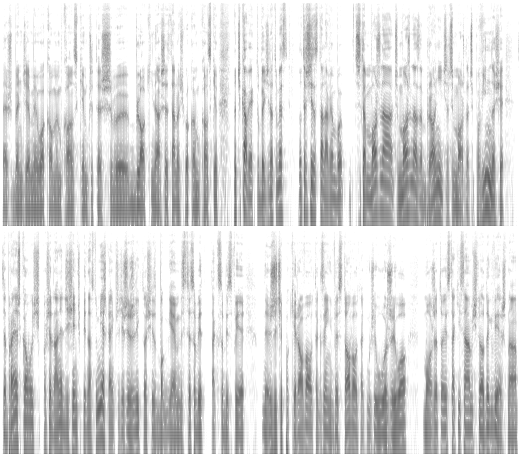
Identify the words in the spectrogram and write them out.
też będziemy łakomym kąskiem, czy też bloki nasze staną się łakomym kąskiem. No ciekawe jak to będzie, natomiast no też się zastanawiam, bo czy tam można, czy można zabronić, znaczy można, czy powinno się zabraniać komuś posiadania 10-15 mieszkań? Przecież jeżeli ktoś jest bogiem, sobie tak sobie swoje życie pokierował, tak zainwestował, tak mu się ułożyło, może to jest taki sam środek, wiesz, na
